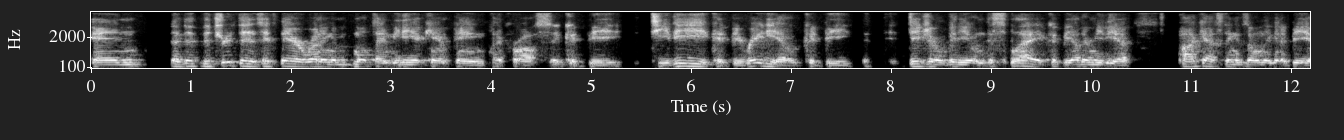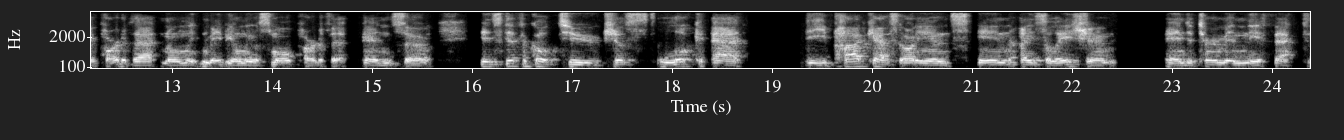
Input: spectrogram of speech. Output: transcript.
And the, the truth is, if they're running a multimedia campaign across, it could be TV, it could be radio, it could be digital video and display, it could be other media podcasting is only going to be a part of that and only maybe only a small part of it. And so it's difficult to just look at the podcast audience in isolation and determine the effect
